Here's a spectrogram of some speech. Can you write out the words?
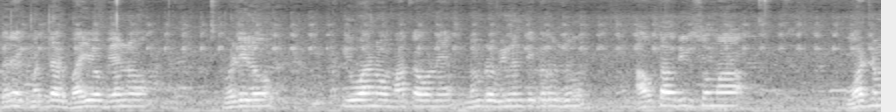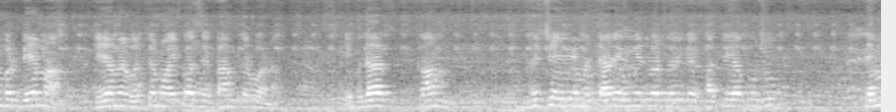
દરેક મતદાર ભાઈઓ, બહેનો, વડીલો, યુવાનો, માતાઓને નમ્ર વિનંતી કરું છું. આવતા દિવસોમાં વોર્ડ નંબર બેમાં જે અમે વચનો આપ્યા છે કામ કરવાના, એ બધા કામ થશે એવી અમે ચારેય ઉમેદવાર તરીકે ખાતરી આપું છું. તેમજ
